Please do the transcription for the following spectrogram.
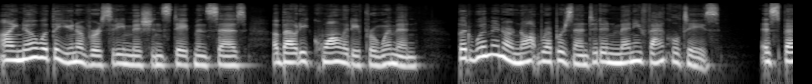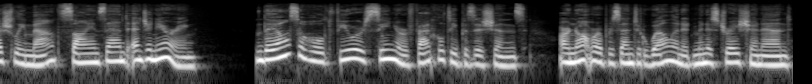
I know what the university mission statement says about equality for women, but women are not represented in many faculties, especially math, science, and engineering. They also hold fewer senior faculty positions, are not represented well in administration, and,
